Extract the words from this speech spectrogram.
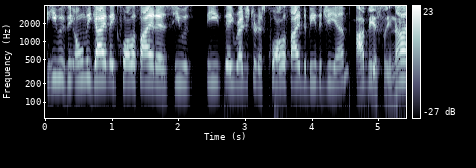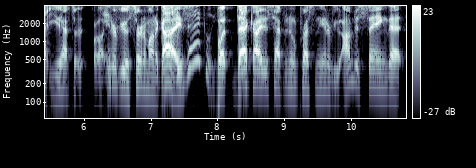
he was the only guy they qualified as he was he they registered as qualified to be the GM. Obviously not. You have to uh, interview a certain amount of guys. Exactly. But that guy just happened to impress in the interview. I'm just saying that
